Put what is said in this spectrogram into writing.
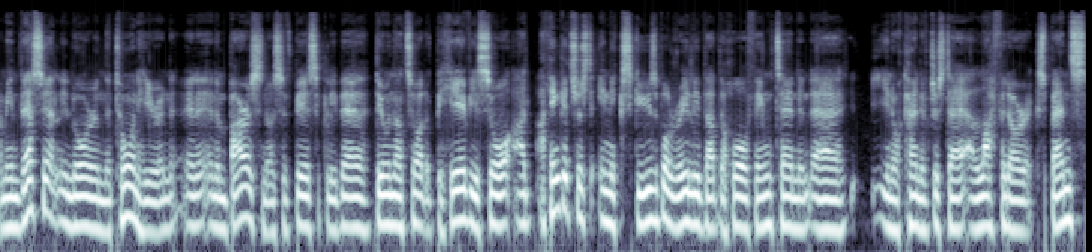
I mean, they're certainly lowering the tone here and, and, and embarrassing us if basically they're doing that sort of behaviour. So I, I think it's just inexcusable, really, that the whole thing turned into, uh, you know, kind of just a, a laugh at our expense.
